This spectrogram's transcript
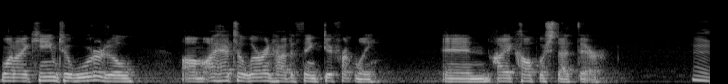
when I came to Wooridul, um, I had to learn how to think differently. And I accomplished that there. Hmm.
